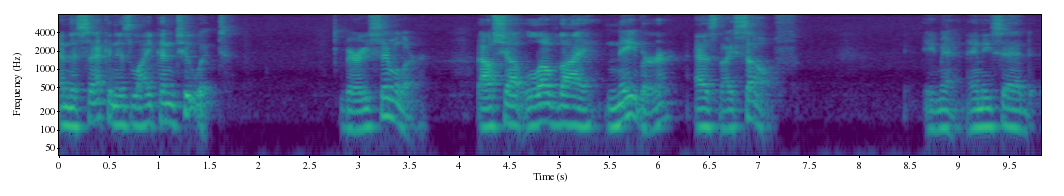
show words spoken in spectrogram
And the second is like unto it. Very similar. Thou shalt love thy neighbor as thyself. Amen. And he said,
